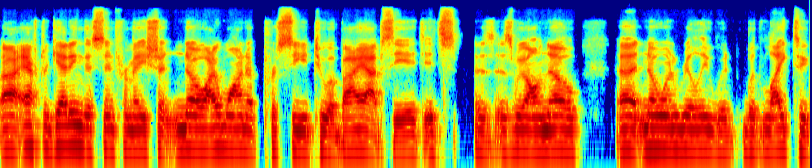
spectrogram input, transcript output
uh, after getting this information, no, I want to proceed to a biopsy. It, it's as, as we all know, uh, no one really would would like to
